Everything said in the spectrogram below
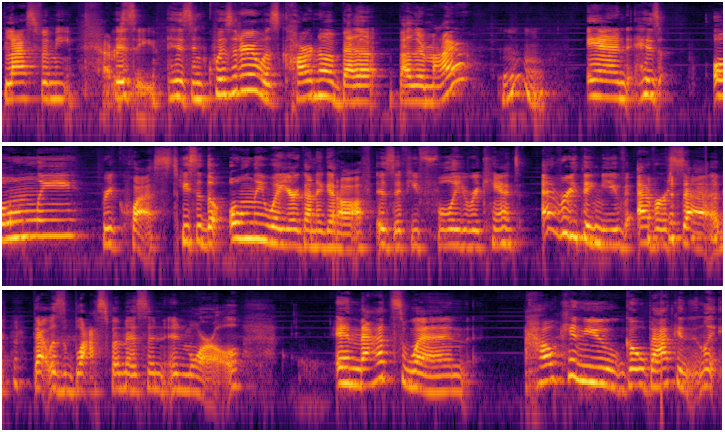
Blasphemy. His, Heresy. his inquisitor was Cardinal Bel- Bellarmine. Hmm. And his only request, he said the only way you're going to get off is if you fully recant everything you've ever said that was blasphemous and immoral. And that's when how can you go back and like,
